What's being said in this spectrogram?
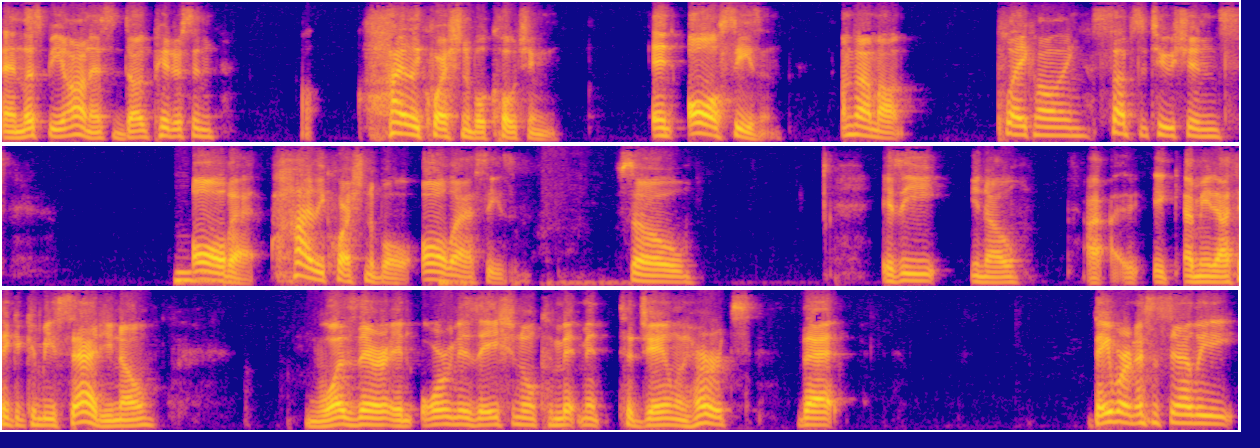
and let's be honest, Doug Pederson, highly questionable coaching in all season. I'm talking about play calling, substitutions, all that highly questionable all last season. So is he, you know, I, I mean, I think it can be said, you know, was there an organizational commitment to Jalen Hurts that they weren't necessarily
